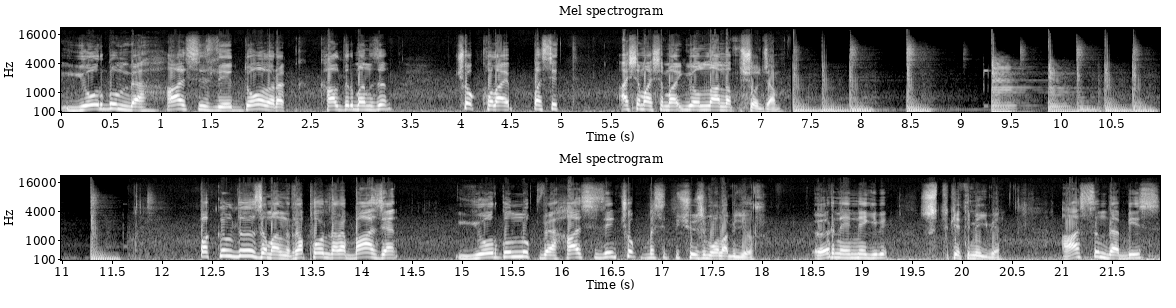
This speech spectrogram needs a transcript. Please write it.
yorgun ve halsizliği doğal olarak kaldırmanızın çok kolay, basit, aşama aşama yolunu anlatmış olacağım. Bakıldığı zaman raporlara bazen yorgunluk ve halsizliğin çok basit bir çözümü olabiliyor. Örneğin ne gibi? Su tüketimi gibi. Aslında biz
